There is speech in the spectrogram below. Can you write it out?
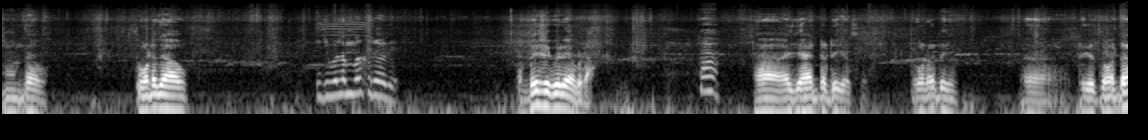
হুম দাও। তোমারটা দাও। বেশি করে বেড়া হ্যাঁ। হ্যাঁ এই যে হাতটা ঠিক আছে। তোমারটা দেখি। হ্যাঁ ঠিক আছে তোমারটা?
